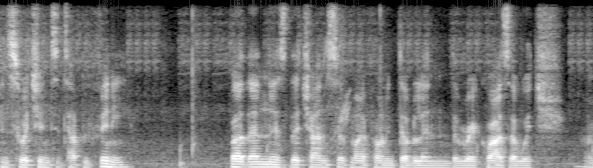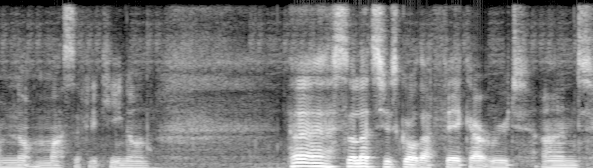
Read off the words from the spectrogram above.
and switch into Tapu Fini. But then there's the chance of my opponent doubling the Rayquaza, which I'm not massively keen on. Uh, so let's just go that fake out route and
